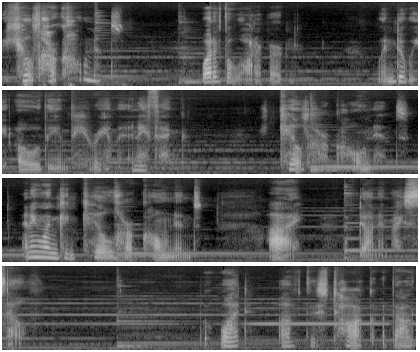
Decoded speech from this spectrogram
He killed Harkonnens. What of the water burden? When do we owe the Imperium anything? He killed Harkonnens. Anyone can kill Harkonnens. I have done it myself. But what of this talk about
